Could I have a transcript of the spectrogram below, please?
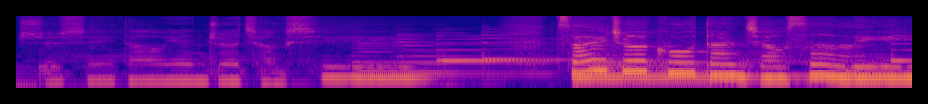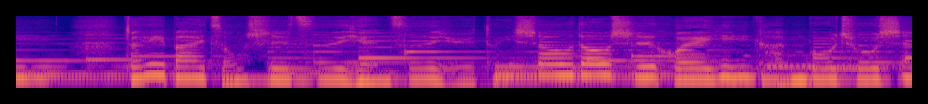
是谁导演这场戏？在这孤单角色里，对白总是自言自语，对手都是回忆，看不出什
